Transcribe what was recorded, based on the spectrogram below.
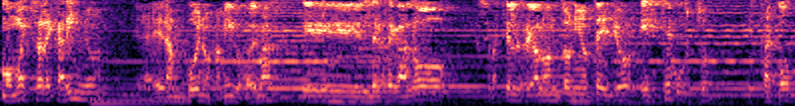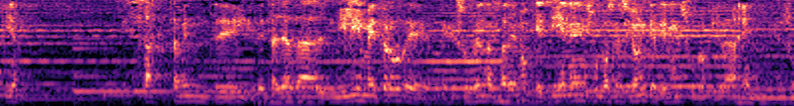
Como muestra de cariño, eran buenos amigos además, eh, le regaló, Sebastián le regaló a Antonio Tello este busto, esta copia, exactamente detallada al milímetro de, Jesús del Nazareno que tiene en su posesión y que tiene en su propiedad, en, su,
